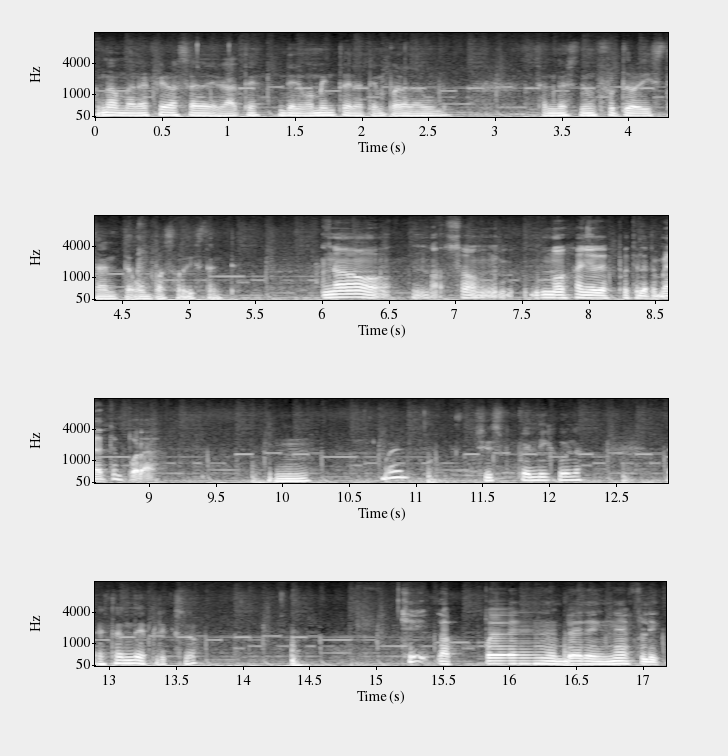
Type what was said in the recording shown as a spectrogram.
No, me refiero a ser del momento de la temporada 1. O sea, no es en un futuro distante o un pasado distante. No, no, son unos años después de la primera temporada. Mm, bueno, si es película. Está en Netflix, ¿no? Sí, la pueden ver en Netflix.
